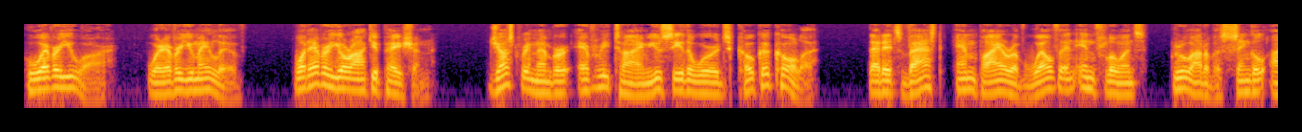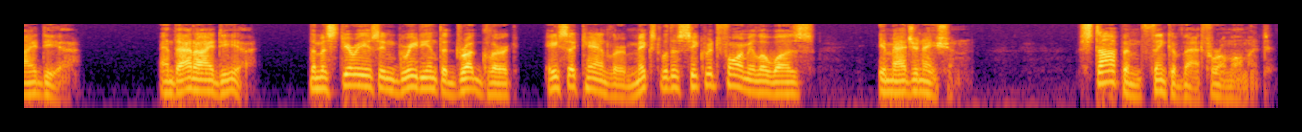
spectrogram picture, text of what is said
Whoever you are, wherever you may live, whatever your occupation, just remember every time you see the words Coca-Cola that its vast empire of wealth and influence grew out of a single idea. And that idea, the mysterious ingredient the drug clerk, Asa Candler, mixed with a secret formula was imagination. Stop and think of that for a moment.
